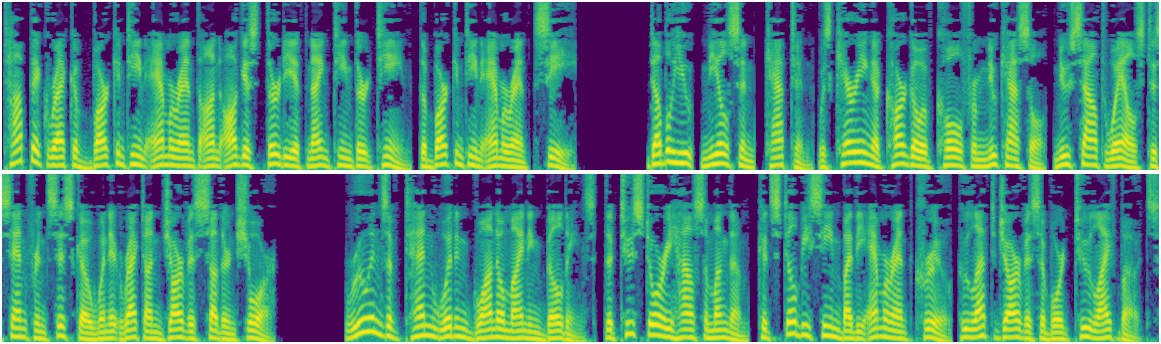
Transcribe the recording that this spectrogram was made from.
Topic wreck of Barkentine Amaranth On August 30, 1913, the Barkentine Amaranth c. W. Nielsen, captain was carrying a cargo of coal from Newcastle, New South Wales to San Francisco when it wrecked on Jarvis southern shore. Ruins of ten wooden guano mining buildings, the two-story house among them, could still be seen by the Amaranth crew, who left Jarvis aboard two lifeboats.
